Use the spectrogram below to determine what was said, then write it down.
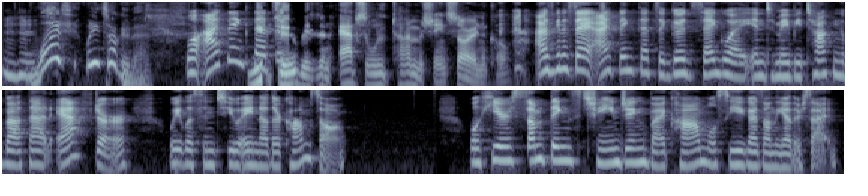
Mhm. what? What are you talking about? Well, I think that's YouTube is an absolute time machine. Sorry, Nicole. I was going to say, I think that's a good segue into maybe talking about that after we listen to another calm song. Well, here's Some Things Changing by Calm. We'll see you guys on the other side.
